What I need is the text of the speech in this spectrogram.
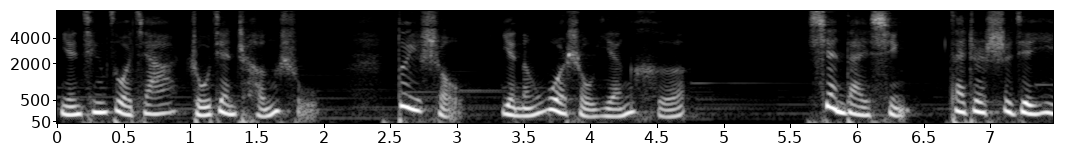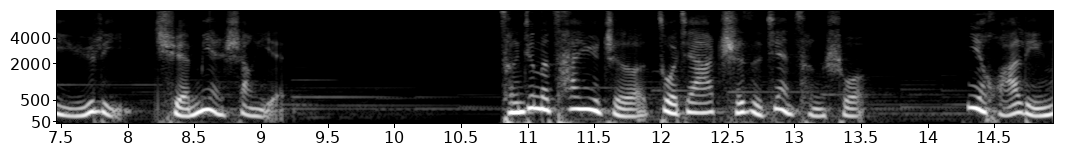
年轻作家逐渐成熟，对手也能握手言和，现代性在这世界一隅里全面上演。曾经的参与者作家迟子建曾说。聂华苓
